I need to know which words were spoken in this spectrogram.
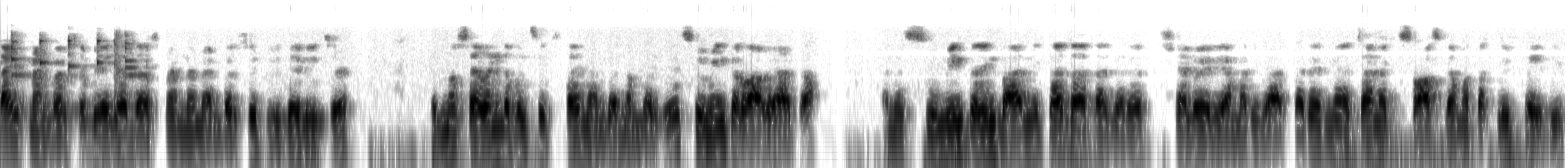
લાઈફ મેમ્બર છે. બે હજાર દસમાં એમને મેમ્બરશીપ લીધેલી છે. એમનો seven double six five member number છે. સ્વિમિંગ કરવા આવ્યા હતા. અને સ્વિમિંગ કરીને બહાર નીકળતા હતા, જ્યારે શેલો એરિયામાંથી બહાર, ત્યારે એમને અચાનક શ્વાસ લેવામાં તકલીફ થઈ હતી.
